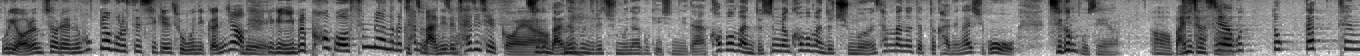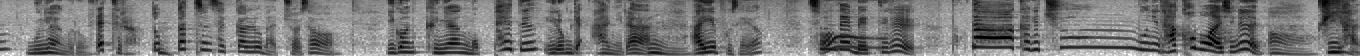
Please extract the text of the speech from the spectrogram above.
우리 여름철에는 혹겹으로 쓰시기에 좋으니까요. 네. 이게 이불 커버 순면으로 참 그쵸, 많이들 그쵸. 찾으실 거예요. 지금 많은 분들이 주문하고 계십니다. 커버만두, 순면 커버만두 주문 3만 원대부터 가능하시고 지금 보세요. 어, 맞춰서 뒷지하고 똑같은 문양으로 세트로. 똑같은 색깔로 맞춰서 이건 그냥 뭐 패드 이런 게 아니라 음. 아예 보세요. 침대 매트를 폭닥하게 충분히 다 커버하시는 어. 귀한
